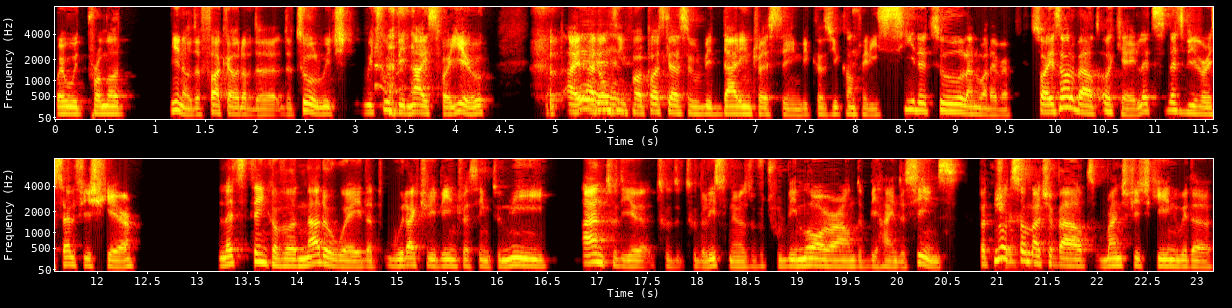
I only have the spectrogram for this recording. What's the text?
where we'd promote you know the fuck out of the the tool which which would be nice for you. But I, yeah. I, don't think for a podcast it would be that interesting because you can't really see the tool and whatever. So i thought about okay let's let's be very selfish here. Let's think of another way that would actually be interesting to me and to the uh, to the, to the listeners which would be more around the behind the scenes but not sure. so much about Rand Fishkin with a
